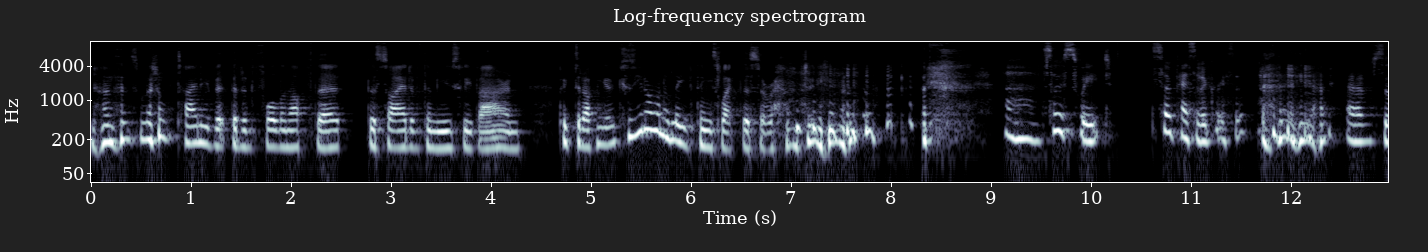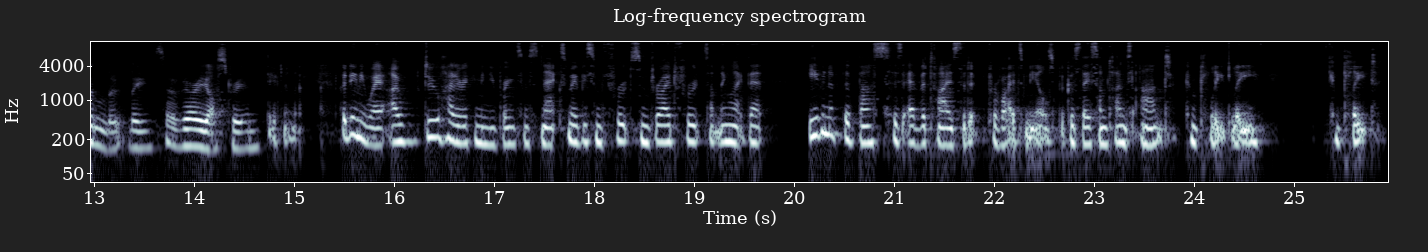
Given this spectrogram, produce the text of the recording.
know, this little tiny bit that had fallen off the, the side of the muesli bar and picked it up and go, because you don't want to leave things like this around. You uh, so sweet. So passive aggressive. yeah, absolutely. So very Austrian. Definitely. But anyway, I do highly recommend you bring some snacks, maybe some fruit, some dried fruit, something like that. Even if the bus has advertised that it provides meals, because they sometimes aren't completely complete.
